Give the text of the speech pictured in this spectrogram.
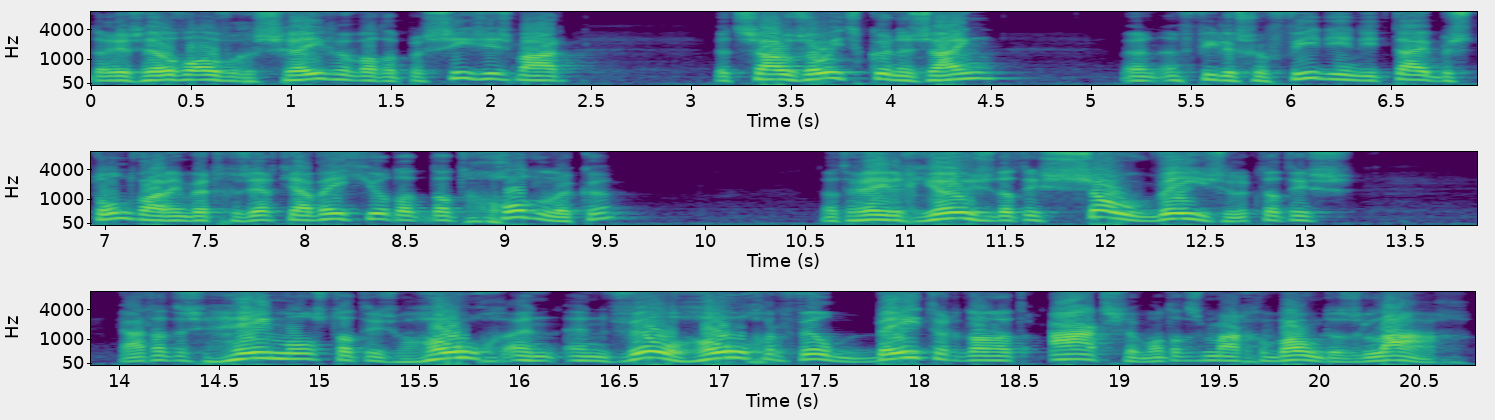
er is heel veel over geschreven wat het precies is, maar het zou zoiets kunnen zijn, een, een filosofie die in die tijd bestond, waarin werd gezegd, ja weet je dat, dat goddelijke, dat religieuze, dat is zo wezenlijk, dat is ja, dat is hemels, dat is hoog en, en veel hoger, veel beter dan het aardse, want dat is maar gewoon, dat is laag.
